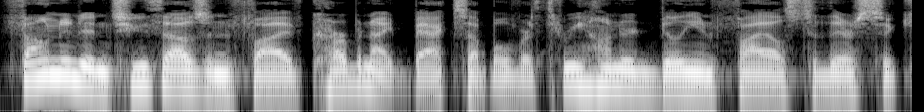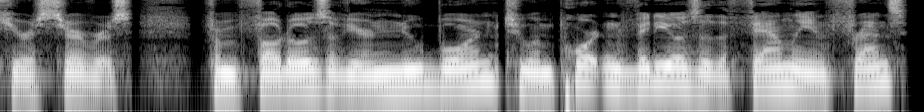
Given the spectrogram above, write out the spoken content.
Founded in 2005, Carbonite backs up over 300 billion files to their secure servers, from photos of your newborn to important videos of the family and friends,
